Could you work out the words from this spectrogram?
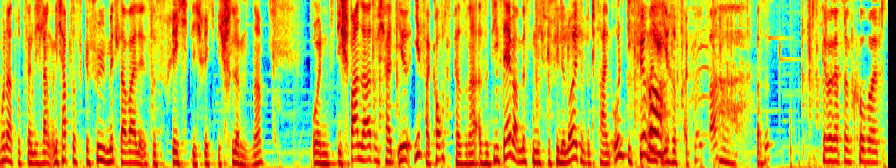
hundertprozentig lang. Und ich habe das Gefühl, mittlerweile ist es richtig, richtig schlimm. Ne? Und die sparen dadurch halt ihr, ihr Verkaufspersonal. Also die selber müssen nicht so viele Leute bezahlen und die Firmen, Oh. die ihre Verkäufer. Ah, Was ist? Hier war gerade so ein Kobold.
